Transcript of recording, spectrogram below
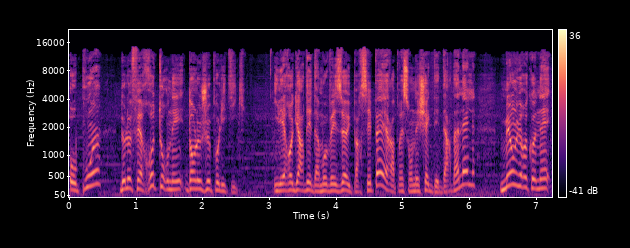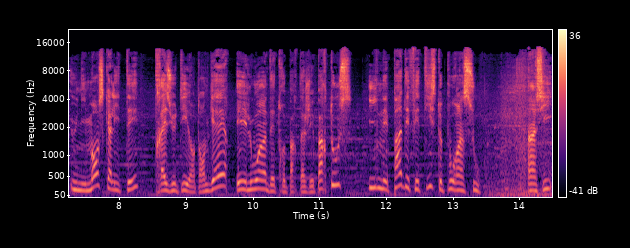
Au point de le faire retourner dans le jeu politique. Il est regardé d'un mauvais œil par ses pairs après son échec des Dardanelles, mais on lui reconnaît une immense qualité, très utile en temps de guerre, et loin d'être partagée par tous, il n'est pas défaitiste pour un sou. Ainsi,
